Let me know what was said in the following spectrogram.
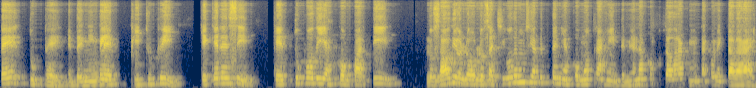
P2P, en inglés P2P. ¿Qué quiere decir? Que tú podías compartir los audios, los, archivos de música que tú tenías con otra gente. Miren las computadoras como están conectadas ahí.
